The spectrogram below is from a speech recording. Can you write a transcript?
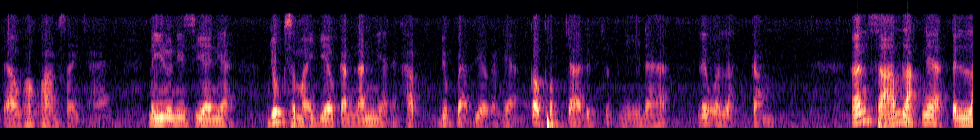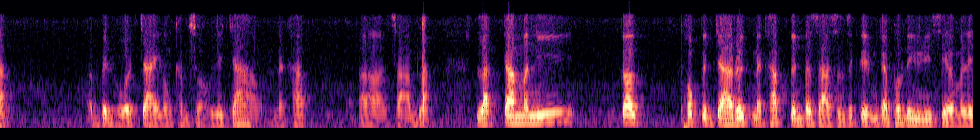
แต่เอาข้อความใส่แทน ในอินโดนีเซียเนี่ย ยุคสมัยเดียวกันนั้นเนี่ยนะครับยุคแบบเดียวกันเนี่ยก็พบจารึกชุดนี้นะฮะเรียกว่าหลักกรรมนั้นสามหลักเนี่ยเป็นหลักเป็นหัวใจของคำสอนพระเจ้านะครับสามหลัก หลักกรรมอันนี้ก็พบเป็นจารึกนะครับ เป็นภาษาสันสกฤตเหมือนกันพบในอินโดนีเซียมาเล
